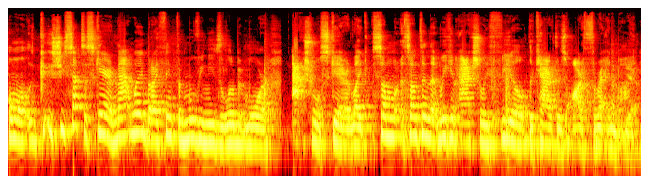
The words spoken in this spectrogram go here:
almost, she sets a scare in that way. But I think the movie needs a little bit more actual scare, like some something that we can actually feel the characters are threatened by, Yeah.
